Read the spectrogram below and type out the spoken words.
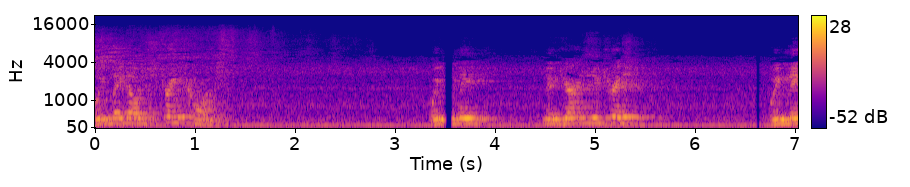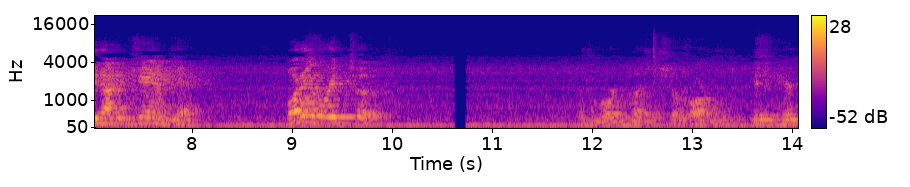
we meet on the street corner. We meet New Journey Nutrition. We meet out at Jam Cat. Whatever it took. Let the Lord bless us so far with this mission here.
